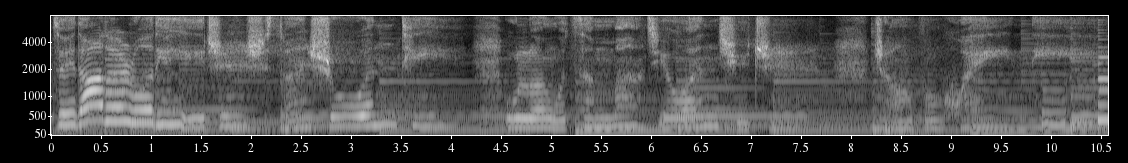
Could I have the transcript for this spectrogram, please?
最大的弱点一直是算术问题，无论我怎么借弯曲直，找不回你。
